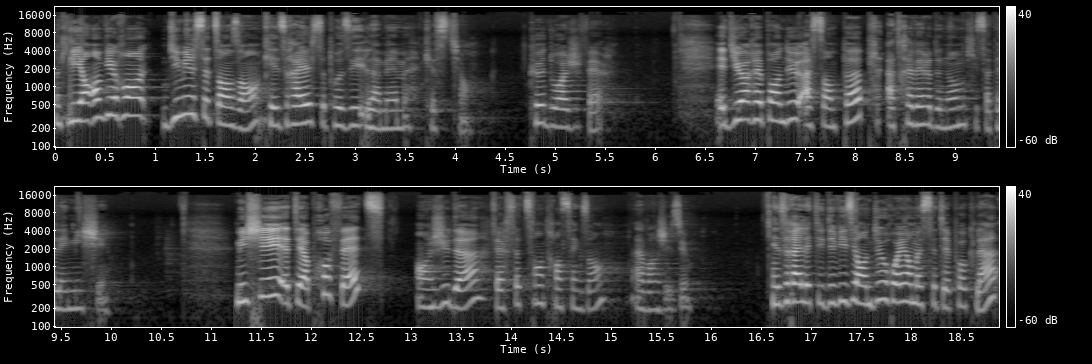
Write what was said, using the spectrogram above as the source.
Donc, il y a environ 2700 ans qu'Israël se posait la même question. Que dois-je faire? Et Dieu a répondu à son peuple à travers un homme qui s'appelait Michée. Michée était un prophète en Juda vers 735 ans avant Jésus. Israël était divisé en deux royaumes à cette époque-là,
